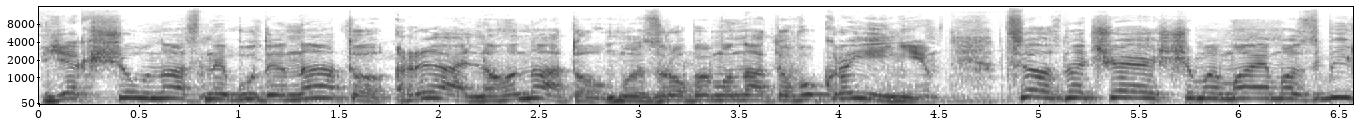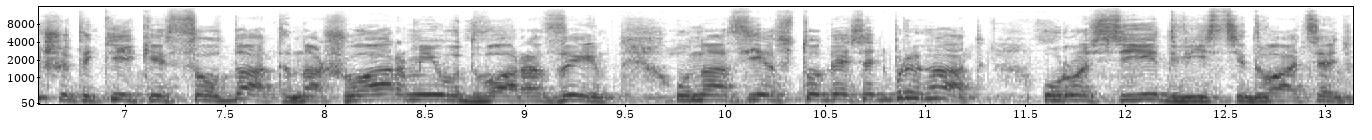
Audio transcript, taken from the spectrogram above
Якщо у нас не буде НАТО, реального НАТО, ми зробимо НАТО в Україні. Це означає, що ми маємо збільшити кількість солдат, нашу армію в два рази. У нас є 110 бригад, у Росії 220.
